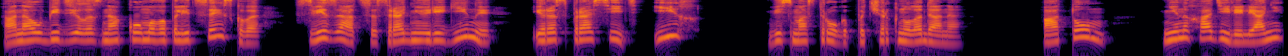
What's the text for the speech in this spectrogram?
Она убедила знакомого полицейского связаться с роднёй Регины и расспросить их, весьма строго подчеркнула Дана, о том, не находили ли они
